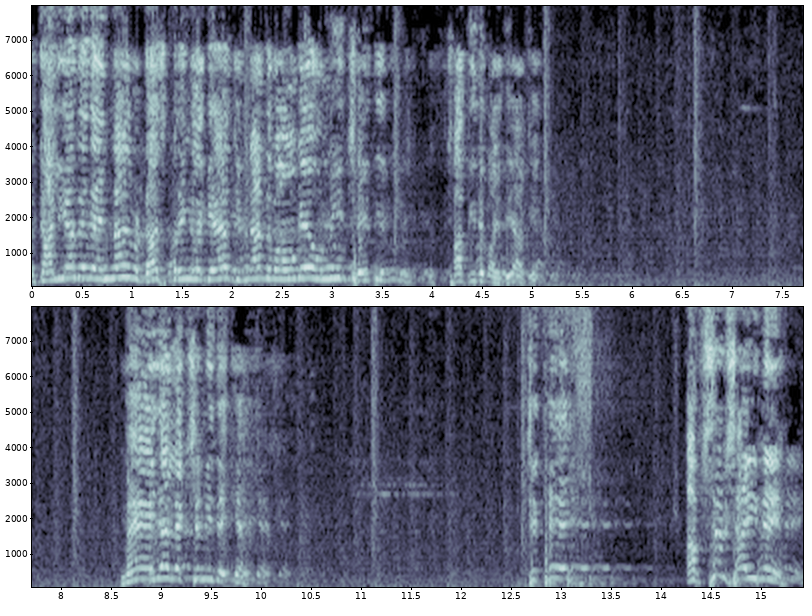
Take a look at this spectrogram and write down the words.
ਅਕਾਲੀਆਂ ਦੇ ਤਾਂ ਇੰਨਾ ਵੱਡਾ ਸਪਰਿੰਗ ਲੱਗਿਆ, ਜਿੰਨਾ ਦਬਾਓਗੇ, ਉਨੀ ਛੇਤੀ ਛਾਤੀ ਤੇ ਵੱਜਦੇ ਆ ਕੇ। ਮੈਂ ਇਹ ਜਿਹਾ ਇਲੈਕਸ਼ਨ ਨਹੀਂ ਦੇਖਿਆ। ਜਿੱਥੇ ਅਫਸਰਸ਼ਾਹੀ ਨੇ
